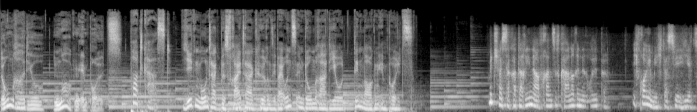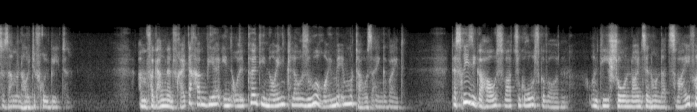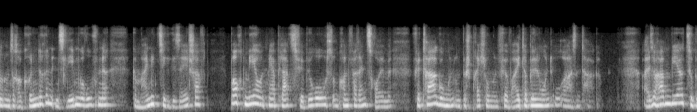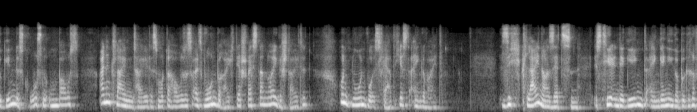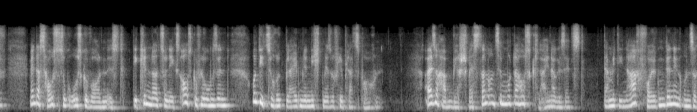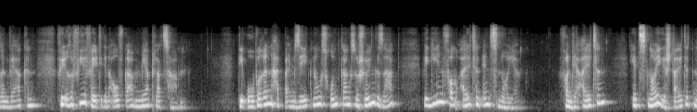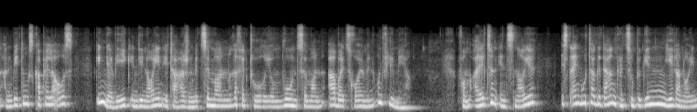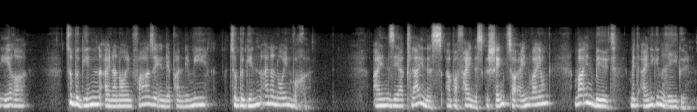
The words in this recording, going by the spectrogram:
Domradio Morgenimpuls. Podcast. Jeden Montag bis Freitag hören Sie bei uns im Domradio den Morgenimpuls. Mit Schwester Katharina, Franziskanerin in Olpe. Ich freue mich, dass wir hier zusammen heute früh beten. Am vergangenen Freitag haben wir in Olpe die neuen Klausurräume im Mutterhaus eingeweiht. Das riesige Haus war zu groß geworden und die schon 1902 von unserer Gründerin ins Leben gerufene gemeinnützige Gesellschaft braucht mehr und mehr Platz für Büros und Konferenzräume, für Tagungen und Besprechungen, für Weiterbildung und Oasentage. Also haben wir zu Beginn des großen Umbaus einen kleinen Teil des Mutterhauses als Wohnbereich der Schwestern neu gestaltet und nun, wo es fertig ist, eingeweiht. Sich kleiner setzen ist hier in der Gegend ein gängiger Begriff, wenn das Haus zu groß geworden ist, die Kinder zunächst ausgeflogen sind und die Zurückbleibenden nicht mehr so viel Platz brauchen. Also haben wir Schwestern uns im Mutterhaus kleiner gesetzt, damit die Nachfolgenden in unseren Werken für ihre vielfältigen Aufgaben mehr Platz haben. Die Oberin hat beim Segnungsrundgang so schön gesagt, wir gehen vom Alten ins Neue. Von der alten, jetzt neu gestalteten Anbetungskapelle aus ging der Weg in die neuen Etagen mit Zimmern, Refektorium, Wohnzimmern, Arbeitsräumen und viel mehr. Vom Alten ins Neue ist ein guter Gedanke zu Beginn jeder neuen Ära, zu Beginn einer neuen Phase in der Pandemie, zu Beginn einer neuen Woche. Ein sehr kleines, aber feines Geschenk zur Einweihung war ein Bild mit einigen Regeln.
